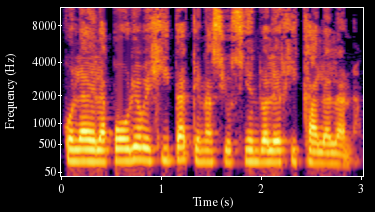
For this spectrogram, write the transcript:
con la de la pobre ovejita que nació siendo alérgica a la lana.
